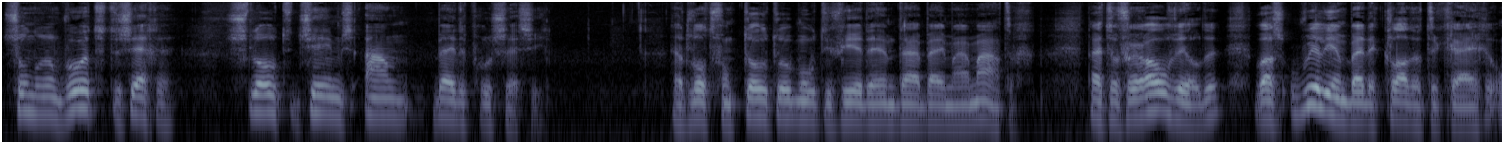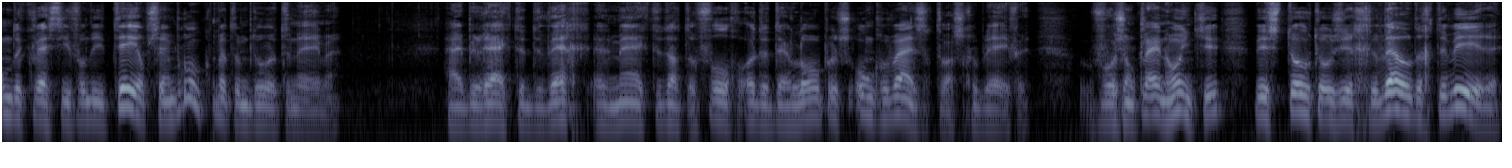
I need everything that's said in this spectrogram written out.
Zonder een woord te zeggen, sloot James aan bij de processie. Het lot van Toto motiveerde hem daarbij maar matig. Wat hij vooral wilde, was William bij de kladden te krijgen om de kwestie van die thee op zijn broek met hem door te nemen. Hij bereikte de weg en merkte dat de volgorde der lopers ongewijzigd was gebleven. Voor zo'n klein hondje wist Toto zich geweldig te weren.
